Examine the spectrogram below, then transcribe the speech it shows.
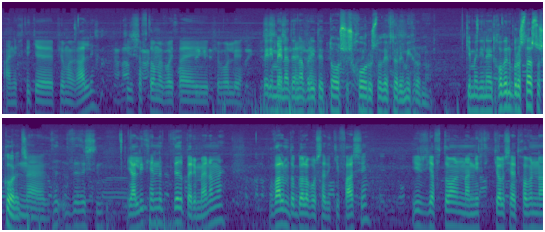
ανοιχτή και πιο μεγάλη και ίσως αυτό με βοηθάει πιο πολύ. Περιμένατε να βρείτε τόσους χώρους στο δεύτερο ημίχρονο και με την Eindhoven μπροστά στο σκόρ, έτσι. Ναι, δε, δε, η αλήθεια είναι ότι δεν το περιμέναμε. Βάλουμε τον κόλλο από στατική φάση. Ίσως γι' αυτό να ανοίχτηκε κιόλας η Eindhoven να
